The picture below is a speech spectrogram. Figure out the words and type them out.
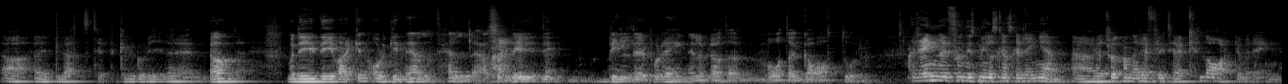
Ja, jag är blött typ. Kan vi gå vidare? Ja. Men det är, det är varken originellt heller. Alltså, Nej, det, det är det är bilder på regn eller blöta, våta gator. Regn har ju funnits med oss ganska länge. Eh, Jag tror att man har reflekterat klart över regn.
